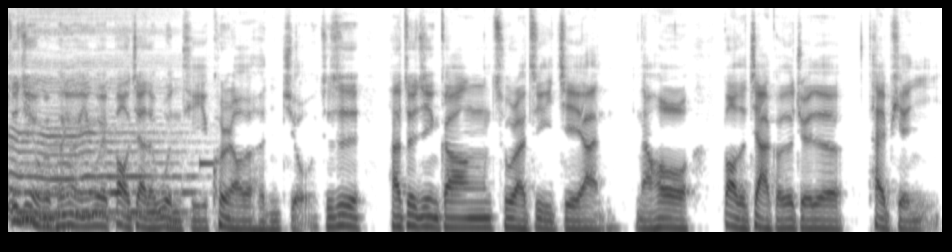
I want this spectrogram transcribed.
最近有个朋友因为报价的问题困扰了很久，就是他最近刚出来自己接案，然后报的价格就觉得太便宜，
